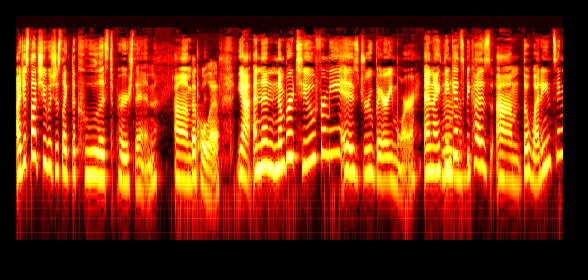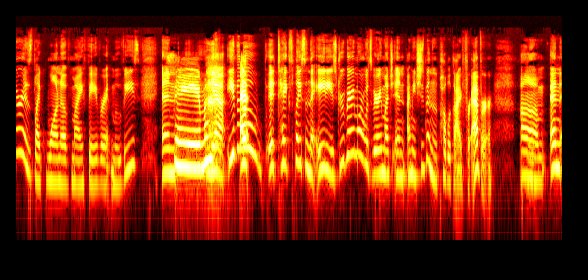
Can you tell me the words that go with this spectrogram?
I just thought she was just like the coolest person. Um, the coolest. yeah, and then number two for me is Drew Barrymore, and I think it's Mhm. because um, The Wedding Singer is like one of my favorite movies, and Same. yeah, even And- though it takes place in the 80s, Drew Barrymore was very much in, I mean, she's been in the public eye forever. Mhm. Um, and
